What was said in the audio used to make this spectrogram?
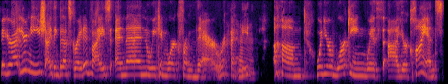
figure out your niche. I think that's great advice, and then we can work from there. Right? Mm-hmm. Um, when you're working with uh, your clients,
